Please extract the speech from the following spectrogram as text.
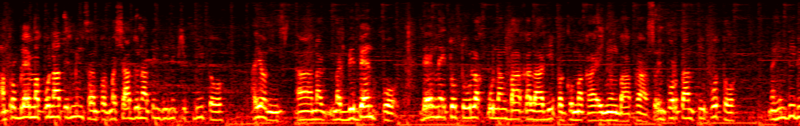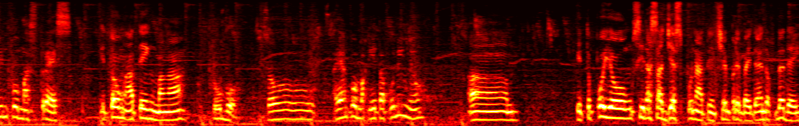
Ang problema po natin minsan, pag masyado natin dinikit dito, ayun, ah, nag, nagbe-bend po dahil naitutulak po ng baka lagi pag kumakain yung baka. So, importante po to na hindi din po ma-stress itong ating mga tubo. So, ayan po, makita po ninyo, um, ito po yung sinasuggest po natin. Siyempre, by the end of the day,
